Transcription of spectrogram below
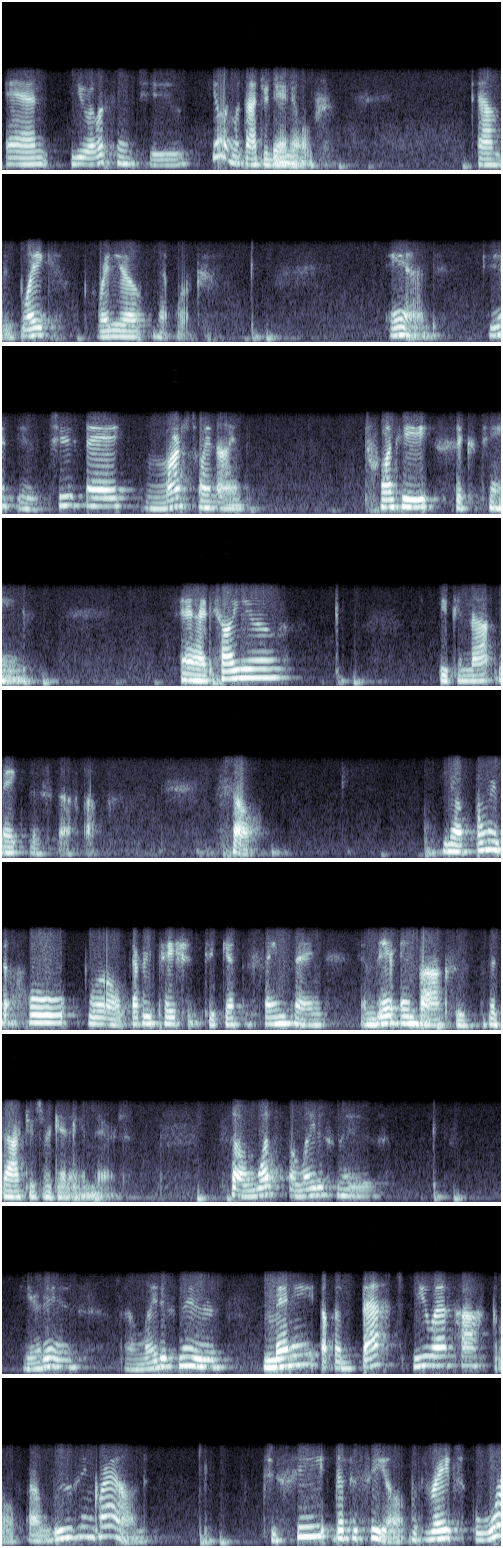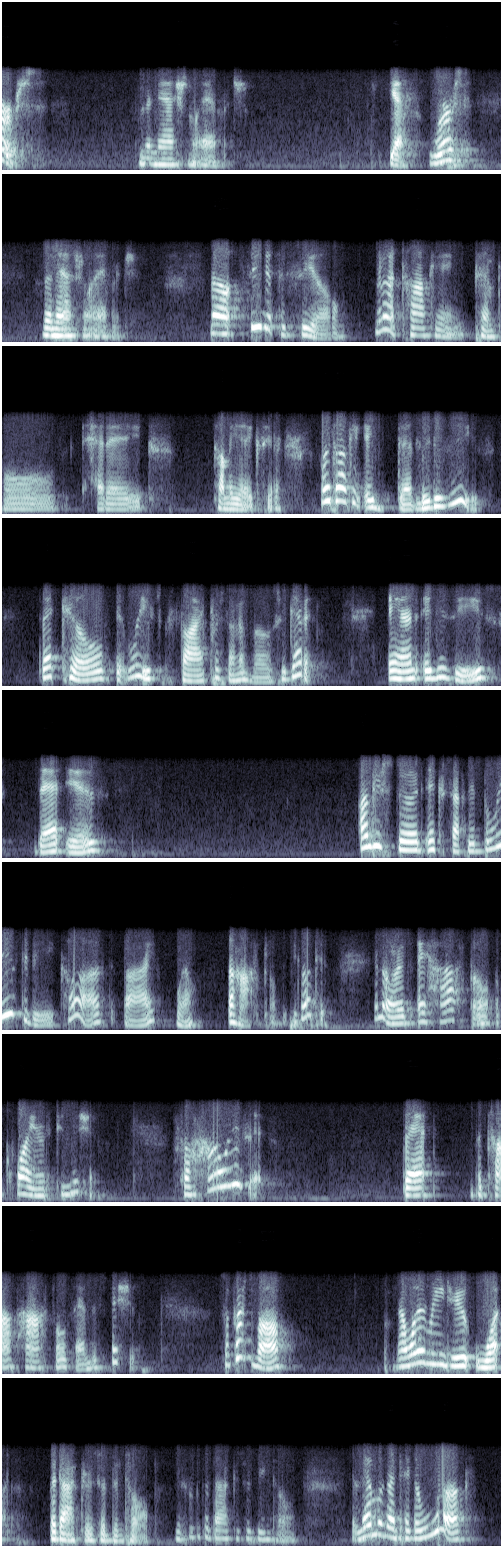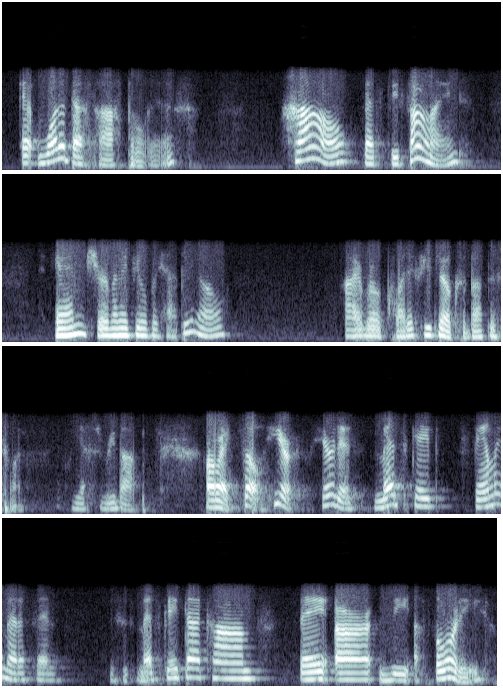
and you are listening to Healing with Dr. Daniels on the Blake Radio Network. And it is Tuesday, March 29th, 2016. And I tell you, you cannot make this stuff up. So, you know, if only the whole world, every patient could get the same thing in their inboxes that the doctors are getting in theirs. So, what's the latest news? Here it is. The latest news many of the best U.S. hospitals are losing ground to C. difficile with rates worse than the national average. Yes, worse than the national average. Now, C. difficile, we're not talking pimples, headaches, tummy aches here. We're talking a deadly disease that kills at least 5% of those who get it, and a disease that is understood, accepted, believed to be caused by, well, the hospital that you go to. In other words, a hospital acquired condition. So, how is it that the top hospitals have this issue? So, first of all, I want to read you what the doctors have been told. This is what the doctors are being told. And then we're going to take a look at what a best hospital is, how that's defined, and I'm sure many of you will be happy to know I wrote quite a few jokes about this one. Yes, Rebop. All right, so here, here it is. Medscape Family Medicine. This is medscape.com. They are the authority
